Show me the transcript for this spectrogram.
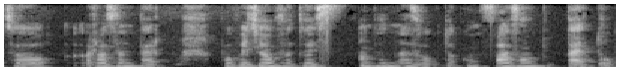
co Rosenberg powiedział, że to jest, on to nazwał taką fazą tupetu.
